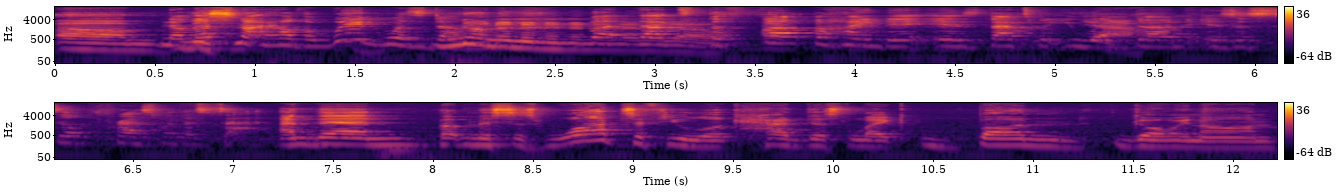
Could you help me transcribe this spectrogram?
um No, Miss- that's not how the wig was done. No, no, no, no, no, no, But no, no, that's no. the thought behind it. Is that's what you would have done? Is a silk press with a set. And then but Mrs. Watts if you look had this like bun going on,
